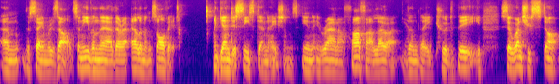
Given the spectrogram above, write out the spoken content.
um, the same results. And even there, there are elements of it. Again, deceased donations in Iran are far, far lower yeah. than they could be. So once you start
